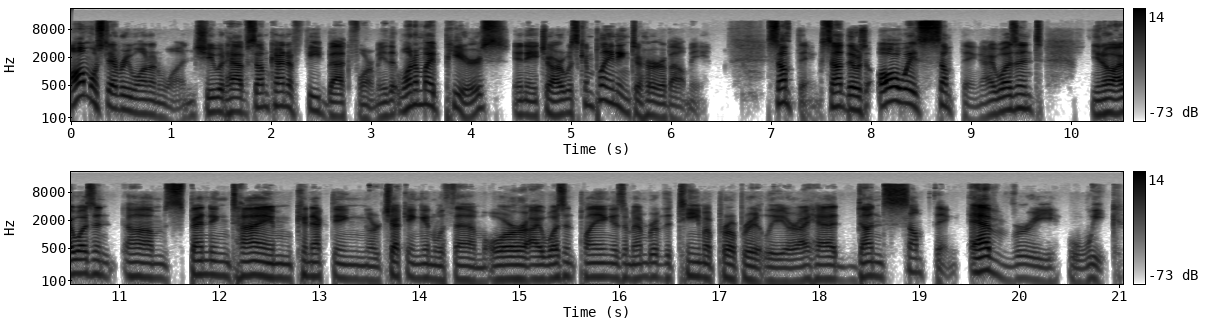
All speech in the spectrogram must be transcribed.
almost every one on one, she would have some kind of feedback for me that one of my peers in HR was complaining to her about me. Something, some, there was always something. I wasn't, you know, I wasn't um, spending time connecting or checking in with them, or I wasn't playing as a member of the team appropriately, or I had done something every week.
